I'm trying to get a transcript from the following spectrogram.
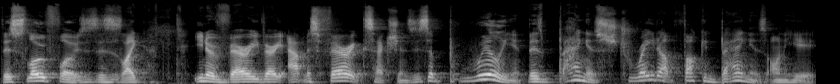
there's slow flows. This is like, you know, very, very atmospheric sections. Is a brilliant. There's bangers, straight up fucking bangers on here.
